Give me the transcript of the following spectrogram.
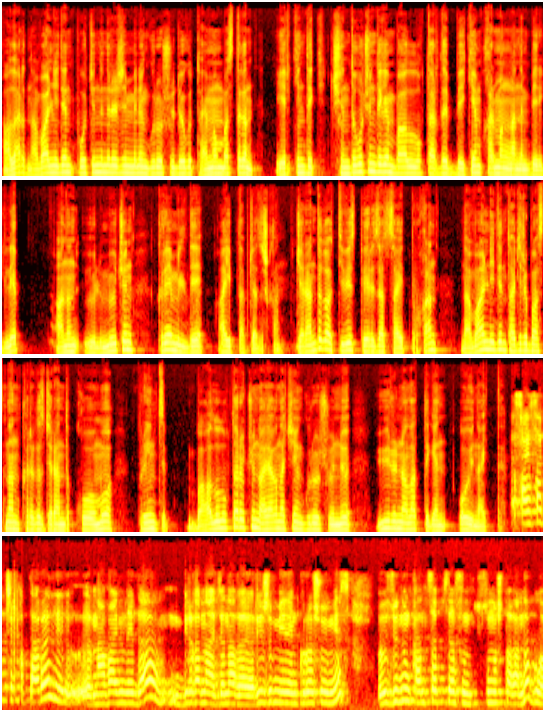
Алар навальныйдын путиндин режими менен күрөшүүдөгү тайманбастыгын эркиндик чындык үчүн деген баалуулуктарды бекем карманганын белгилеп анын өлүмү үчүн кремльди айыптап жазышкан. Жарандык активист перизат саитбурхан навальныйдын тажрыйбасынан кыргыз жарандык коому принцип баалуулуктар үчүн аягына чейин күрөшүүнү үйрөнө алат деген оюн айтты. Саясатчы катары э, навальныйда бир гана жанагы режим менен күрөшүү эмес өзүнүн концепциясын сунуштаган да бул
